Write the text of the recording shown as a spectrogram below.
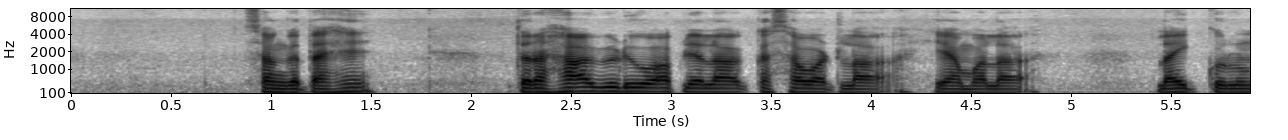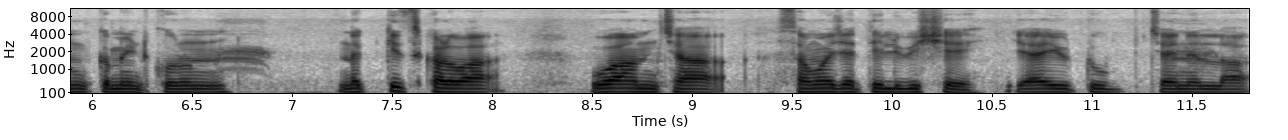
सांगत आहे. तर हा व्हिडिओ आपल्याला कसा वाटला हे आम्हाला लाईक करून कमेंट करून नक्कीच कळवा व आमच्या समाजातील विषय या यूट्यूब चॅनलला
